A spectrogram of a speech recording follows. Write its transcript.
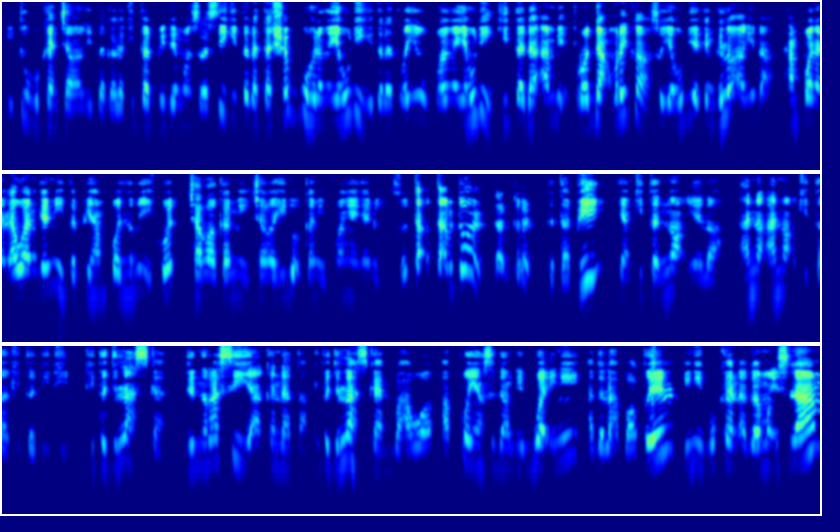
Itu bukan cara kita. Kalau kita pergi demonstrasi kita dah tasyabuh dengan Yahudi. Kita dah teriu perangai Yahudi. Kita dah ambil produk mereka. So Yahudi akan gelak kita. Hampa nak lawan kami tapi hampa sendiri ikut cara kami cara hidup kami perangai kami. So tak tak betul. Tak betul Tetapi yang kita nak ialah anak-anak kita kita didik. Kita jelaskan generasi yang akan datang. Kita jelaskan bahawa apa yang sedang dibuat ini adalah batil. Ini bukan agama Islam.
